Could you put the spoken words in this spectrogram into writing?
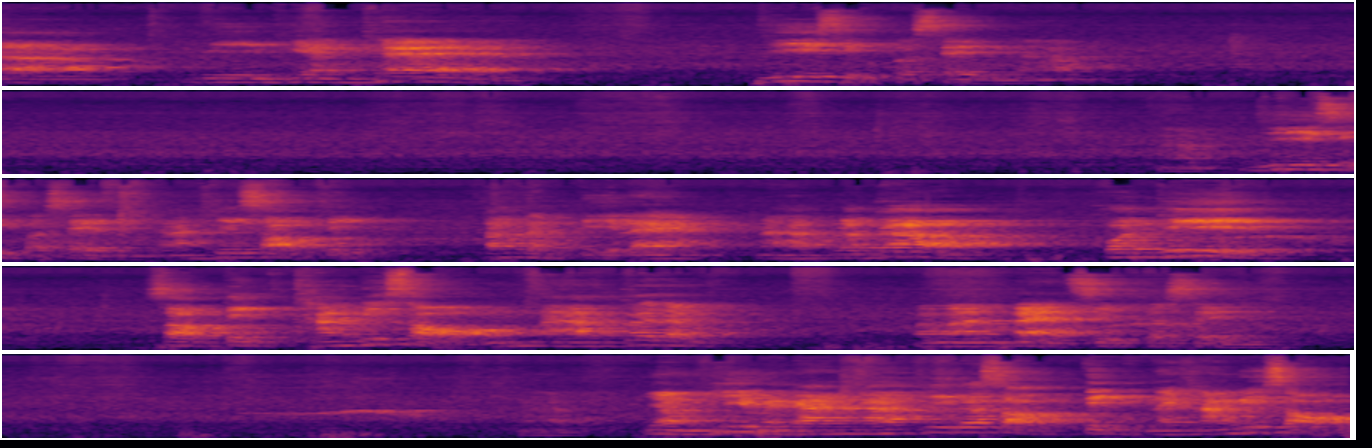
จะมีเพียงแค่ 20%นะครับนะครับ20%นะที่สอบติดตั้งแต่ปีแรกนะครับ แล้วก็คนที่สอบติดครั้งที่สองนะครับก็จะประมาณ 80%นะครับอย่างพี่เหมือนกันนะครับพี่ก็สอบติดในครั้งที่สอง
